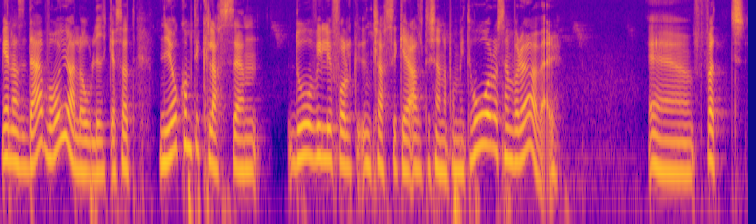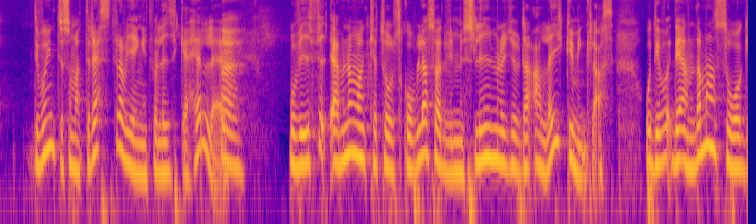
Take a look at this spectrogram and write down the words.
Medan där var ju alla olika. Så att när jag kom till klassen, då ville ju folk, en klassiker, alltid känna på mitt hår och sen var det över. Eh, för att det var ju inte som att resten av gänget var lika heller. Nej. Och vi, även om det var en katolsk skola så hade vi muslimer och judar, alla gick i min klass. Och det, var, det enda man såg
